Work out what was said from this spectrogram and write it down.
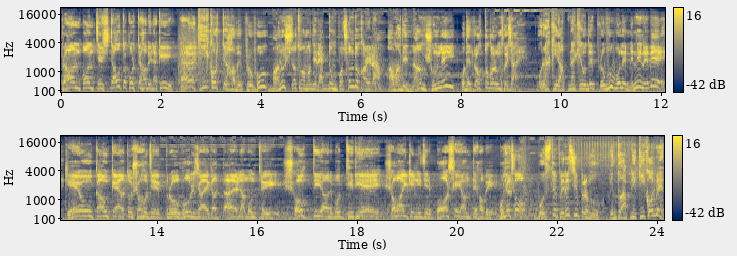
প্রাণপণ চেষ্টাও তো করতে হবে নাকি? হ্যাঁ? কি করতে হবে প্রভু? মানুষরা তো আমাদের একদম পছন্দ করে না। আমাদের নাম শুনলেই ওদের রক্ত গরম হয়ে যায়। ওরা কি আপনাকে ওদের প্রভু বলে মেনে নেবে? কেউ কাউকে এত সহজে প্রভুর জায়গা দেয় না মন্ত্রী। শক্তি আর বুদ্ধি দিয়ে সবাইকে নিজের বশে আনতে হবে বুঝেছ? বুঝতে পেরেছি প্রভু। কিন্তু আপনি কি করবেন?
